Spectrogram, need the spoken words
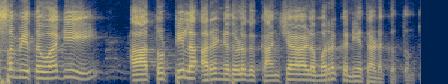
ಸಮೇತವಾಗಿ ಆ ತೊಟ್ಟಿಲ ಅರಣ್ಯದೊಳಗೆ ಕಾಂಚಾಳ ಮರಕ್ಕೆ ನೇತಾಡಕತ್ತಂತ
